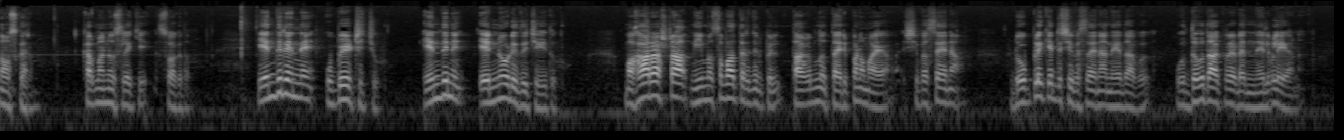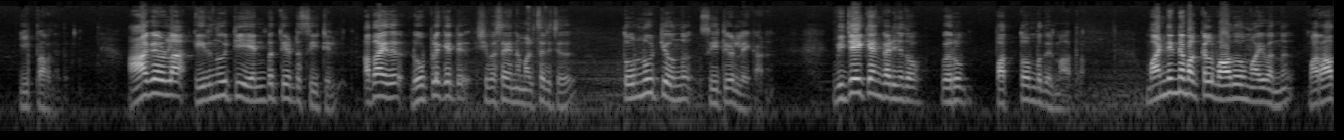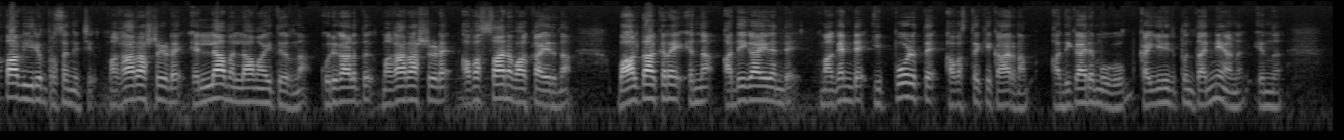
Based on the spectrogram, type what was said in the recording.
നമസ്കാരം. കർമ്മ ന്യൂസിലേക്ക് സ്വാഗതം. എന്തിനെന്നെ ഉപേക്ഷിച്ചു? എന്തിന് ഇത് ചെയ്തു? മഹാരാഷ്ട്ര നിയമസഭാ തെരഞ്ഞെടുപ്പിൽ തകർന്ന് തരിപ്പണമായ ശിവസേന ഡ്യൂപ്ലിക്കേറ്റ് ശിവസേന നേതാവ് ഉദ്ധവ് താക്കറെയുടെ നിലവിളിയാണ് ഈ പറഞ്ഞത്. ആകെയുള്ള ഇരുന്നൂറ്റി എൺപത്തിയെട്ട് സീറ്റിൽ അതായത് ഡ്യൂപ്ലിക്കേറ്റ് ശിവസേന മത്സരിച്ചത് തൊണ്ണൂറ്റിയൊന്ന് സീറ്റുകളിലേക്കാണ്. വിജയിക്കാൻ കഴിഞ്ഞതോ വെറും പത്തൊമ്പതിൽ മാത്രം. മണ്ണിന്റെ മക്കൾ വാദവുമായി വന്ന് മറാത്ത വീര്യം പ്രസംഗിച്ച് മഹാരാഷ്ട്രയുടെ എല്ലാമെല്ലാമായി തീർന്ന ഒരു കാലത്ത് മഹാരാഷ്ട്രയുടെ അവസാന വാക്കായിരുന്ന ബാൽ താക്കറെ എന്ന അധികായകന്റെ മകന്റെ ഇപ്പോഴത്തെ അവസ്ഥയ്ക്ക് കാരണം അധികാരമുഖവും കയ്യിലിരിപ്പും തന്നെയാണ് എന്ന്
